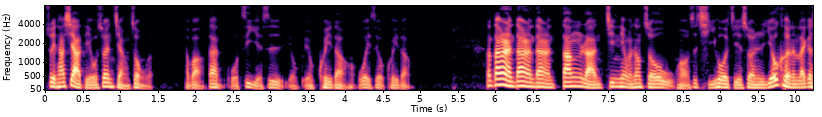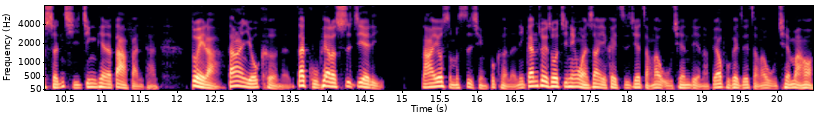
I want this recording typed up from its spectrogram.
所以它下跌，我虽然讲中了，好不好？但我自己也是有有亏到，我也是有亏到。那当然，当然，当然，当然，今天晚上周五哈是期货结算日，有可能来个神奇今天的大反弹。对啦，当然有可能，在股票的世界里。哪有什么事情不可能？你干脆说今天晚上也可以直接涨到五千点了，标普可以直接涨到五千嘛哈。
